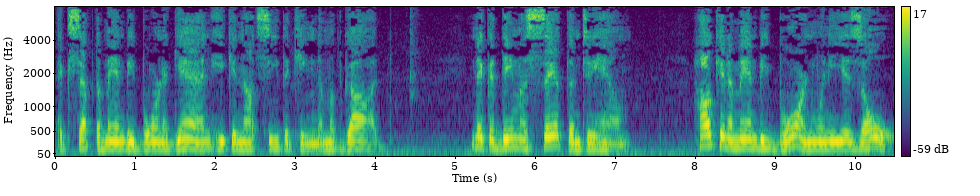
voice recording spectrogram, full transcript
except a man be born again, he cannot see the kingdom of God. Nicodemus saith unto him, How can a man be born when he is old?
